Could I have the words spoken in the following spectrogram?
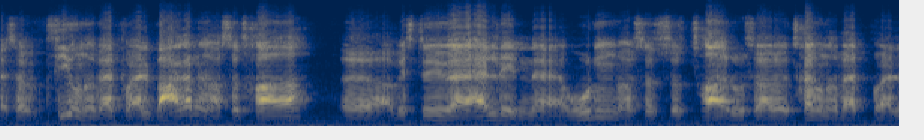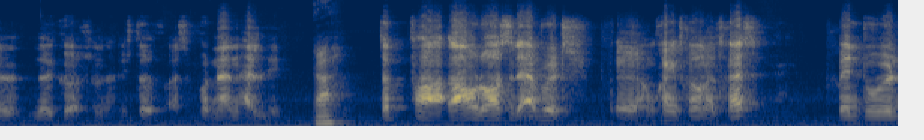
altså 400 watt på alle bakkerne, og så træder, øh, og hvis det er halvdelen af ruten, og så, så træder du så 300 watt på alle nedkørslerne, i stedet for, altså på den anden halvdel Ja. så rammer du også et average øh, omkring 350, men du vil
